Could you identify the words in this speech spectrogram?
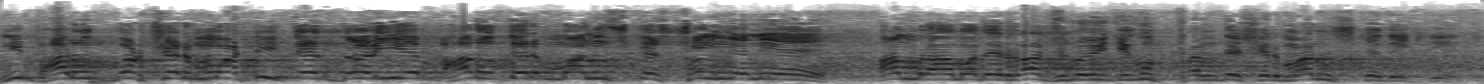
নি ভারতবর্ষের মাটিতে দাঁড়িয়ে ভারতের মানুষকে সঙ্গে নিয়ে আমরা আমাদের রাজনৈতিক উত্থান দেশের মানুষকে দেখিয়েছি।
